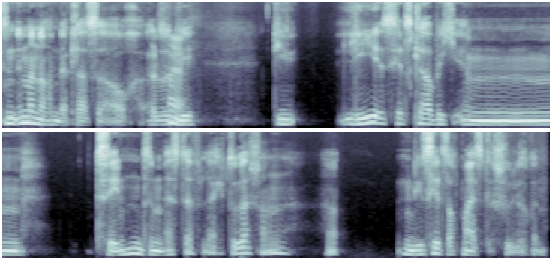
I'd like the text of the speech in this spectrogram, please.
Die sind immer noch in der Klasse auch. Also Ah, ja. die, die Lee ist jetzt, glaube ich, im zehnten Semester vielleicht sogar schon. Ja. Und die ist jetzt auch Meisterschülerin.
